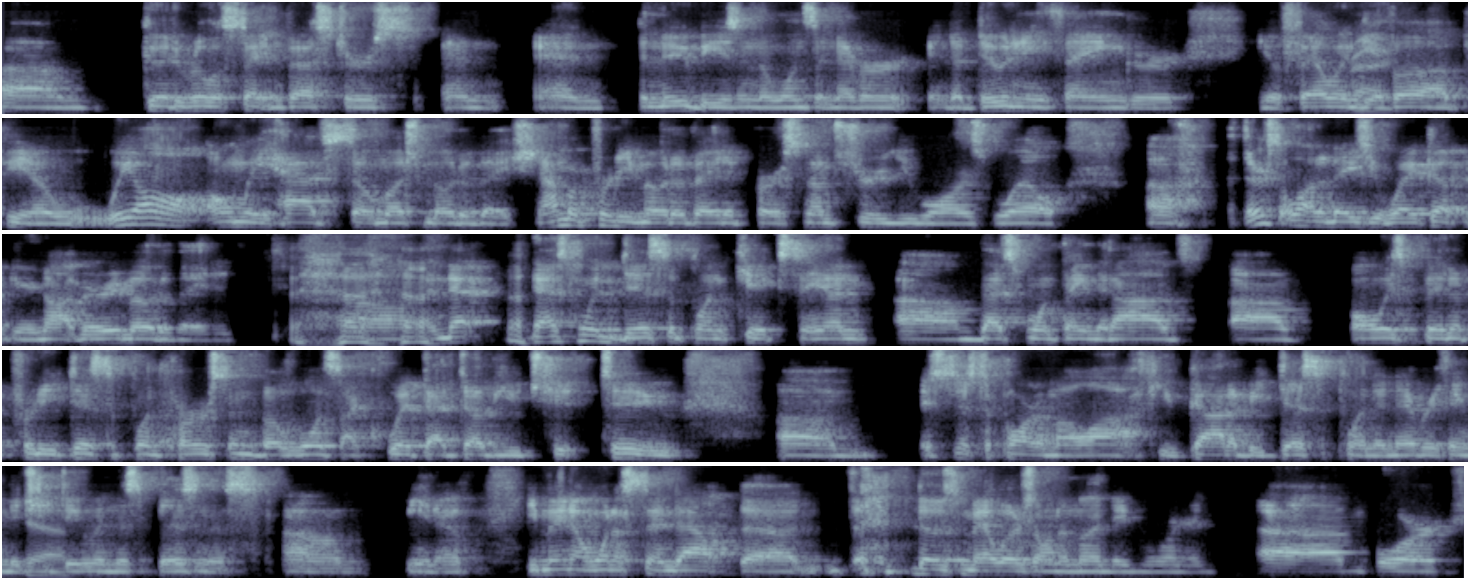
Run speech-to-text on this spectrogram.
um, good real estate investors and and the newbies and the ones that never end up doing anything or you know fail and right. give up. You know, we all only have so much motivation. I'm a pretty motivated person. I'm sure you are as well. Uh, but there's a lot of days you wake up and you're not very motivated, uh, and that that's when discipline kicks in. Um, that's one thing that I've I've always been a pretty disciplined person, but once I quit that W two, um, it's just a part of my life. You've got to be disciplined in everything that yeah. you do in this business. Um, you know, you may not want to send out uh, those mailers on a Monday morning um, or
